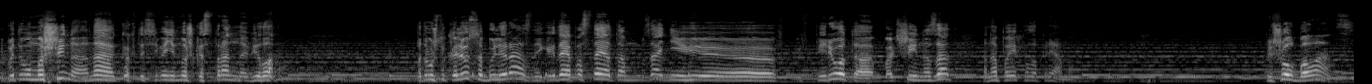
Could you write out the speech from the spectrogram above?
И поэтому машина, она как-то себя немножко странно вела. Потому что колеса были разные. И когда я поставил там задние э, вперед, а большие назад, она поехала прямо. Пришел баланс.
